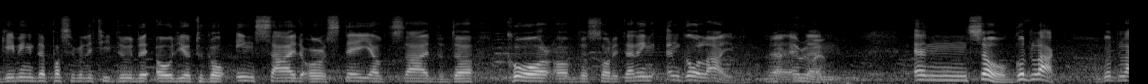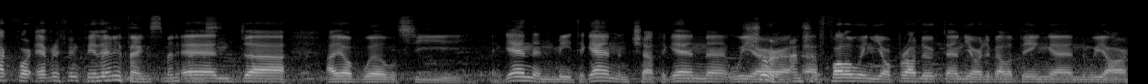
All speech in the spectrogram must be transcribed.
giving the possibility to the audio to go inside or stay outside the core of the storytelling and go live. Yeah, And and so, good luck. Good luck for everything, Philip. many thanks, many thanks. And uh, I hope we'll see again and meet again and chat again. Uh, we Sure, are uh, sure. following your product and you're developing, and we are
